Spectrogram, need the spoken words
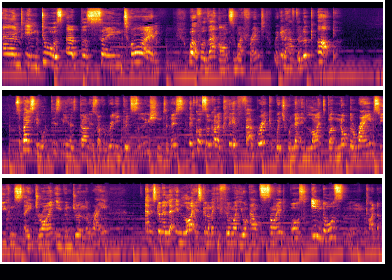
and indoors at the same time? Well, for that answer, my friend, we're going to have to look up. So basically what Disney has done is like a really good solution to this. They've got some kind of clear fabric which will let in light but not the rain so you can stay dry even during the rain. And it's going to let in light, it's going to make you feel like you're outside whilst indoors, mm, kinda.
